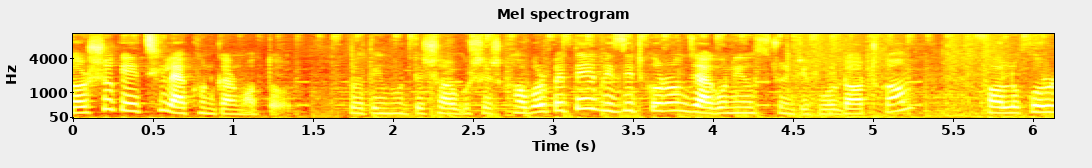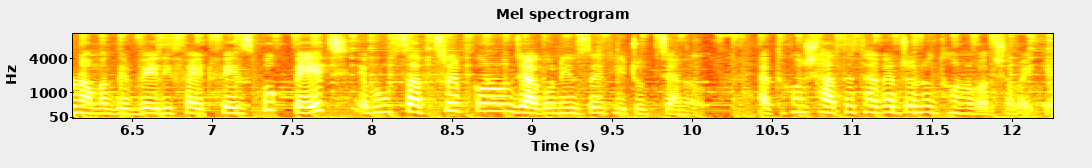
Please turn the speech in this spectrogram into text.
দর্শক, এই ছিল এখনকার মতো। প্রতি মুহূর্তে সর্বশেষ খবর পেতে ভিজিট করুন Jago news twenty four dot com. Follow করুন আমাদের ভেরিফাইড ফেসবুক পেজ এবং সাবস্ক্রাইব করুন জাগো নিউজের ইউটিউব চ্যানেল। এতক্ষণ সাথে থাকার জন্য ধন্যবাদ সবাইকে।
